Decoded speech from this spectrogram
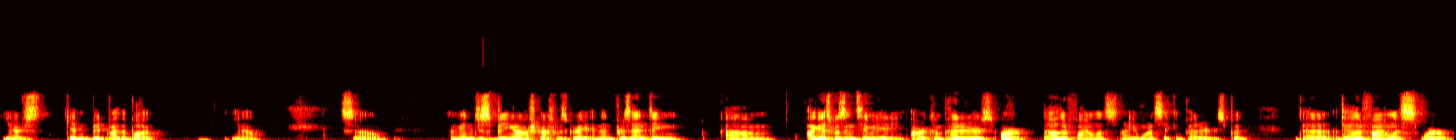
you know, just getting bit by the bug, you know. So, I mean, just being at Oshkosh was great, and then presenting, um, I guess, was intimidating. Our competitors or the other finalists, I don't even want to say competitors, but the the other finalists were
